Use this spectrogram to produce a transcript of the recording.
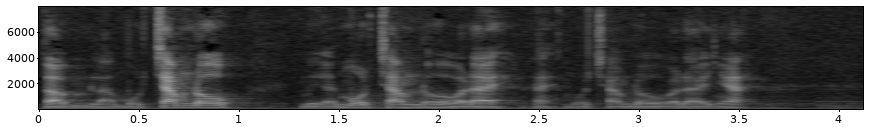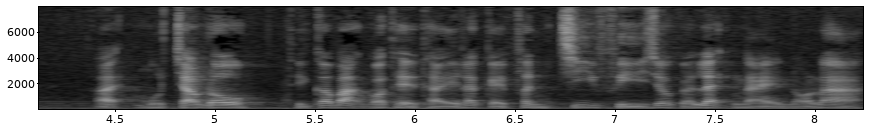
tầm là 100 đô mình ấn 100 đô vào đây đây 100 đô vào đây nhá Đấy, 100 đô thì các bạn có thể thấy là cái phần chi phí cho cái lệnh này nó là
